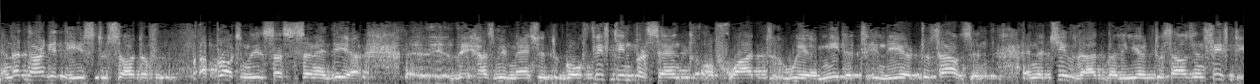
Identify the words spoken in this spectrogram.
And that target is to sort of approximately, such as an idea, uh, there has been mentioned to go 15% of what we emitted in the year 2000 and achieve that by the year 2050.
